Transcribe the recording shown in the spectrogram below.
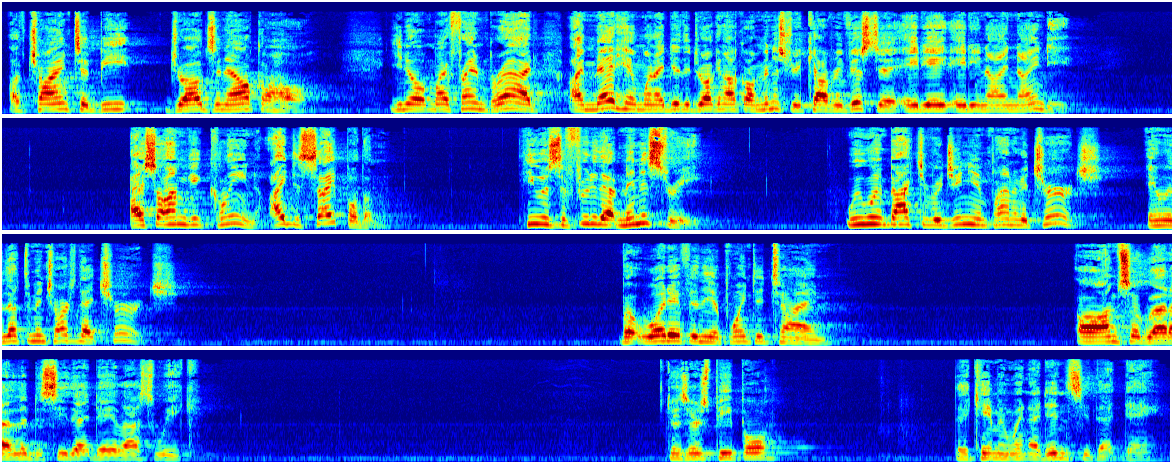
of trying to beat drugs and alcohol. You know, my friend Brad, I met him when I did the drug and alcohol ministry at Calvary Vista, 88, 89, 90. I saw him get clean. I discipled him. He was the fruit of that ministry. We went back to Virginia and planted a church, and we left him in charge of that church. But what if in the appointed time, oh, I'm so glad I lived to see that day last week. Because there's people, they came and went, and I didn't see that day.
